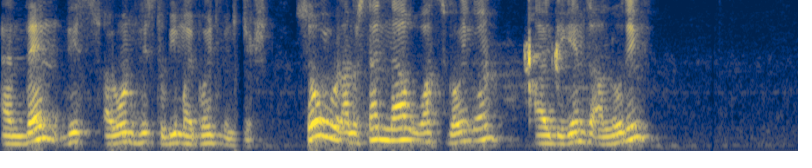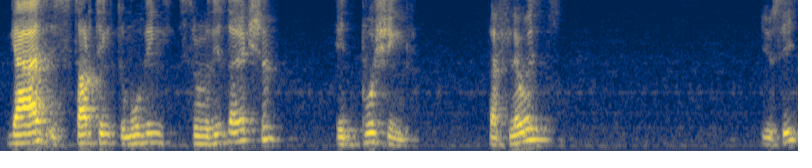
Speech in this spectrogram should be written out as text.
and then this, I want this to be my point of injection. So we will understand now what's going on. I begin the unloading. Gas is starting to moving through this direction. It pushing the fluid. You see?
